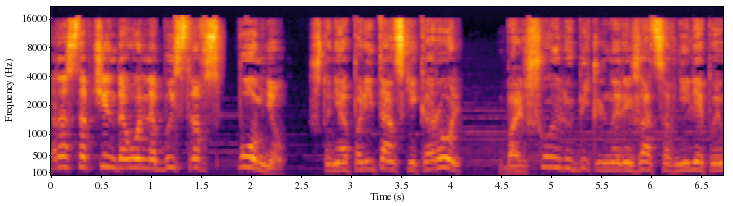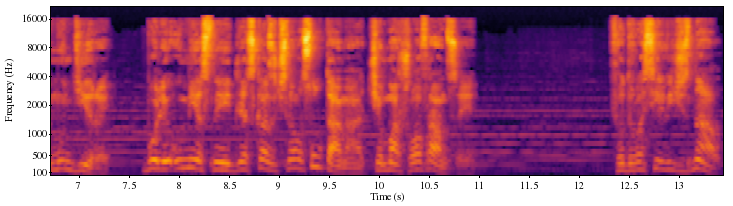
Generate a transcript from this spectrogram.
Растопчин довольно быстро вспомнил, что неаполитанский король – большой любитель наряжаться в нелепые мундиры, более уместный для сказочного султана, чем маршала Франции. Федор Васильевич знал,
